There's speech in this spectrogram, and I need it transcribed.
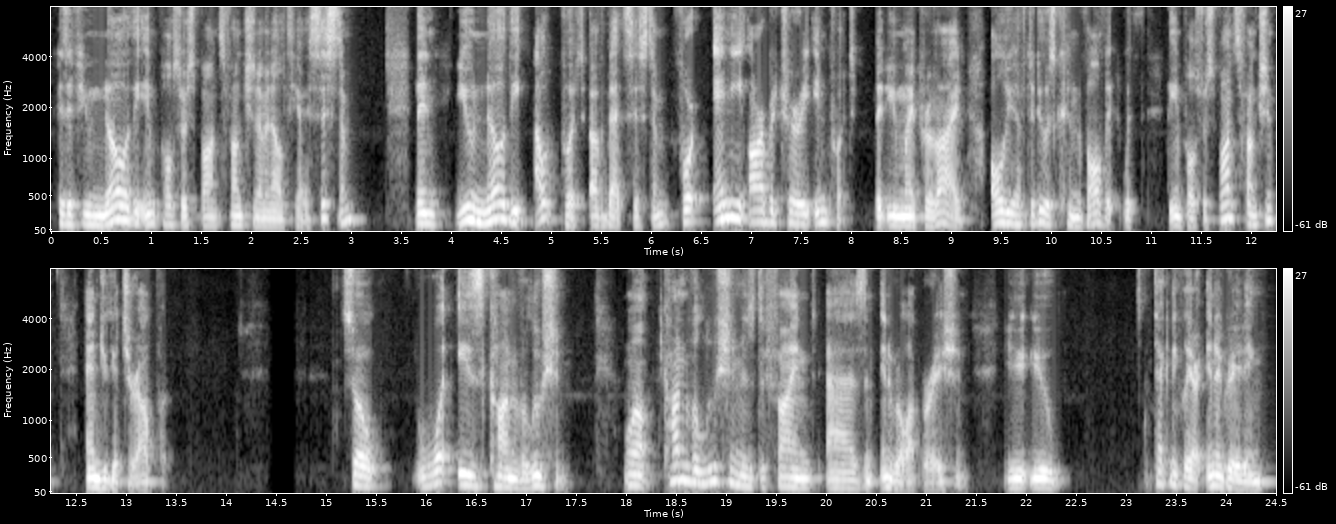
because if you know the impulse response function of an LTI system, then you know the output of that system for any arbitrary input that you might provide. All you have to do is convolve it with the impulse response function and you get your output. So what is convolution? Well, convolution is defined as an integral operation. You, you technically are integrating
